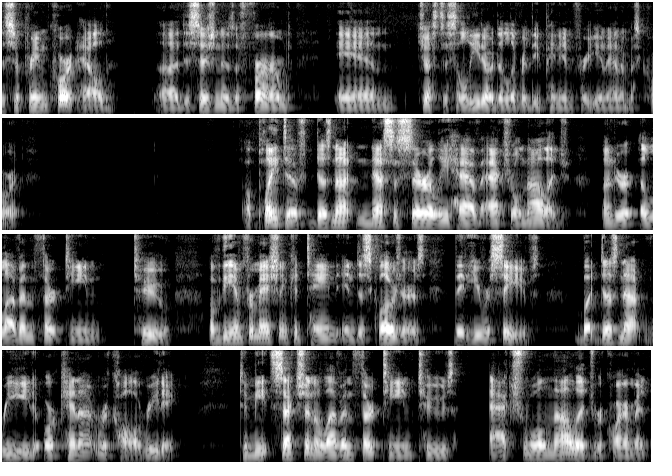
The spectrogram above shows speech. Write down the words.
the Supreme Court held. Uh, decision is affirmed, and Justice Alito delivered the opinion for a unanimous court. A plaintiff does not necessarily have actual knowledge under 1113.2 of the information contained in disclosures that he receives, but does not read or cannot recall reading. To meet Section 1113.2's actual knowledge requirement,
